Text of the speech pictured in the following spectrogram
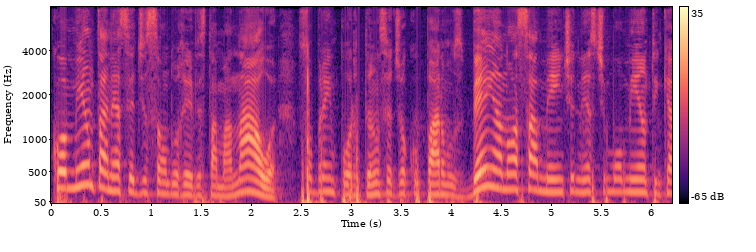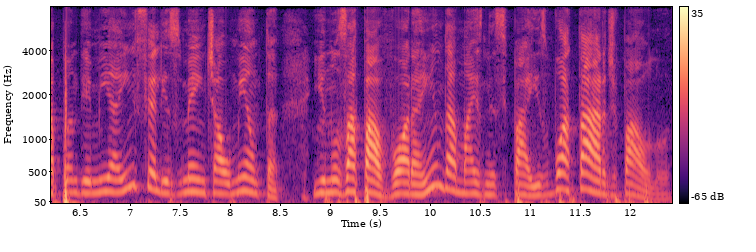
Comenta nessa edição do Revista Manaua sobre a importância de ocuparmos bem a nossa mente neste momento em que a pandemia infelizmente aumenta e nos apavora ainda mais nesse país. Boa tarde, Paulo.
